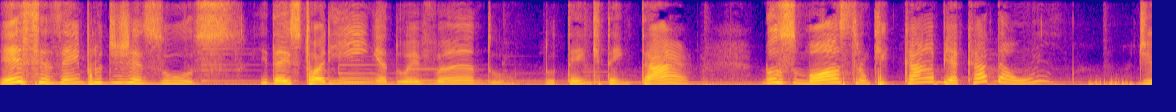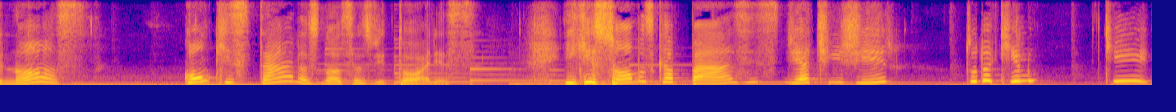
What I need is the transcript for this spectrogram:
Esse exemplo de Jesus e da historinha do Evando, do tem que tentar, nos mostram que cabe a cada um de nós conquistar as nossas vitórias e que somos capazes de atingir tudo aquilo que,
